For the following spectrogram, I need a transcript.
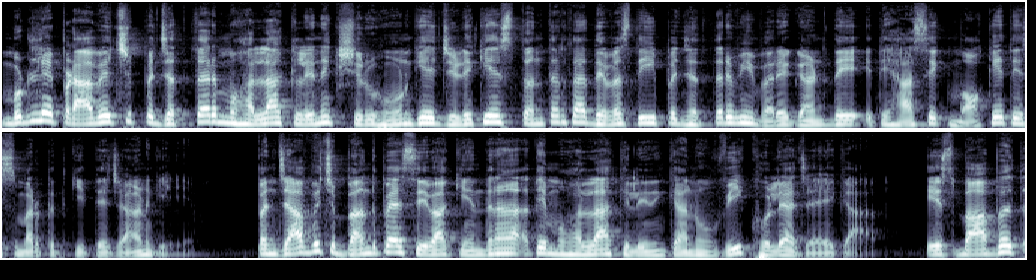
ਮੁੱਢਲੇ ਪੜਾਅ ਵਿੱਚ 75 ਮੁਹੱਲਾ ਕਲੀਨਿਕ ਸ਼ੁਰੂ ਹੋਣਗੇ, ਜਿਹੜੇ ਕਿ ਸੁਤੰਤਰਤਾ ਦਿਵਸ ਦੀ 75ਵੀਂ ਵਰੇਗੰਢ ਦੇ ਇਤਿਹਾਸਿਕ ਮੌਕੇ ਤੇ ਸਮਰਪਿਤ ਕੀਤੇ ਜਾਣਗੇ। ਪੰਜਾਬ ਵਿੱਚ ਬੰਦ ਪਏ ਸੇਵਾ ਕੇਂਦਰਾਂ ਅਤੇ ਮੁਹੱਲਾ ਕਲੀਨਿਕਾਂ ਨੂੰ ਵੀ ਖੋਲ੍ਹਿਆ ਜਾਏਗਾ। ਇਸ ਬਾਬਤ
